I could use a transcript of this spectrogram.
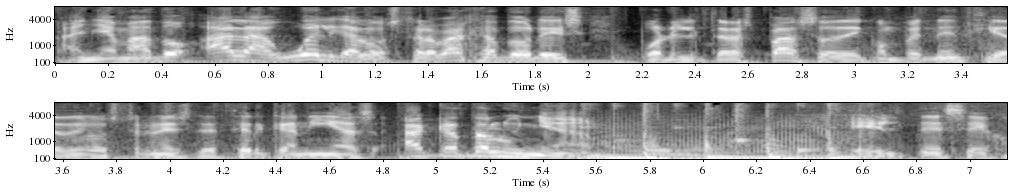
han llamado a la huelga a los trabajadores por el traspaso de competencia de los trenes de cercanías a Cataluña. El TSJ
